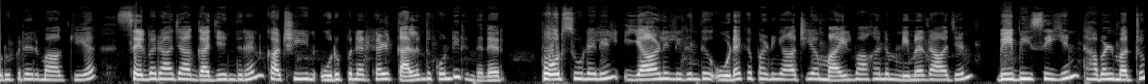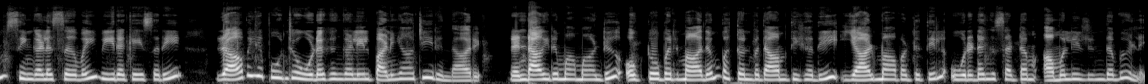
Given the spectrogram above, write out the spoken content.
உறுப்பினருமாகிய செல்வராஜா கஜேந்திரன் கட்சியின் உறுப்பினர்கள் கலந்து கொண்டிருந்தனர். போர் சூழலில் யாழிலிருந்து ஊடக பணியாற்றிய மயில்வாகனம் நிமலராஜன் பிபிசியின் தமிழ் மற்றும் சிங்கள சேவை வீரகேசரி ராவய போன்ற ஊடகங்களில் பணியாற்றியிருந்தார். இரண்டாயிரமாம் ஆண்டு அக்டோபர் மாதம் பத்தொன்பதாம் திகதி யாழ் மாவட்டத்தில் ஊரடங்கு சட்டம் அமலில் இருந்த வேளை.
